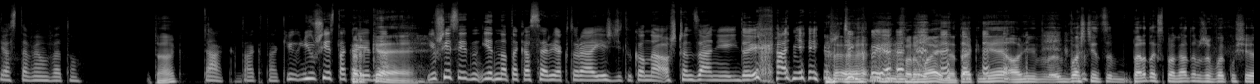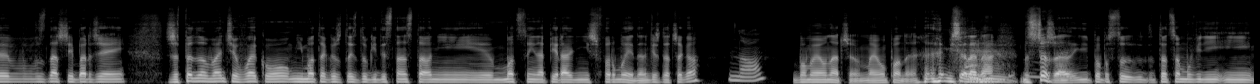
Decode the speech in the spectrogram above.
Ja stawiam weto. Tak? Tak, tak, tak. Już jest taka jedna, już jest jedna taka seria, która jeździ tylko na oszczędzanie i dojechanie. Już dziękuję. Formuła 1, tak? Nie, oni właśnie paradoks polega na tym, że w WEC-u się znacznie bardziej, że w pewnym momencie w WEC-u, mimo tego, że to jest długi dystans, to oni mocniej napierali niż Formuła 1. Wiesz dlaczego? No. Bo mają na czym? Mają opony. Michelena. Mm. No szczerze, i po prostu to, co mówili i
